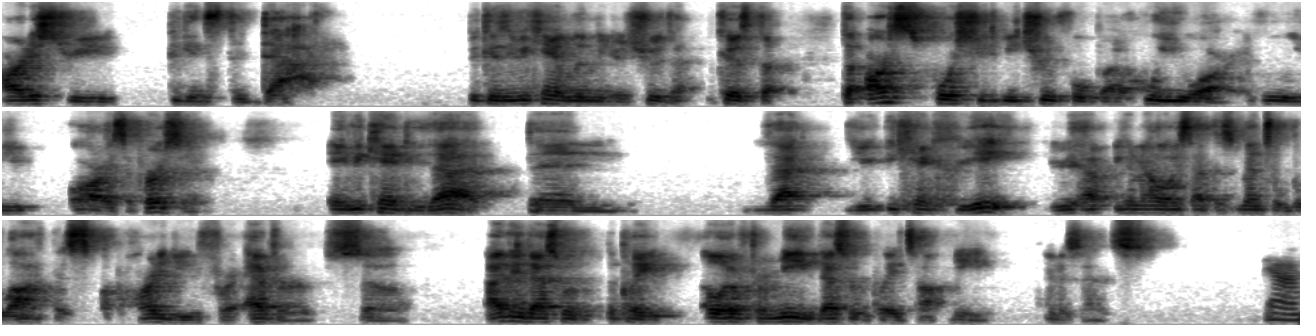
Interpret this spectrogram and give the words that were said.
artistry begins to die. Because if you can't live in your truth, because the, the arts force you to be truthful about who you are who you are as a person. And if you can't do that, then that you, you can't create. You have you're gonna always have this mental block that's a part of you forever. So I think that's what the play, or for me, that's what the play taught me in a sense. Yeah.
